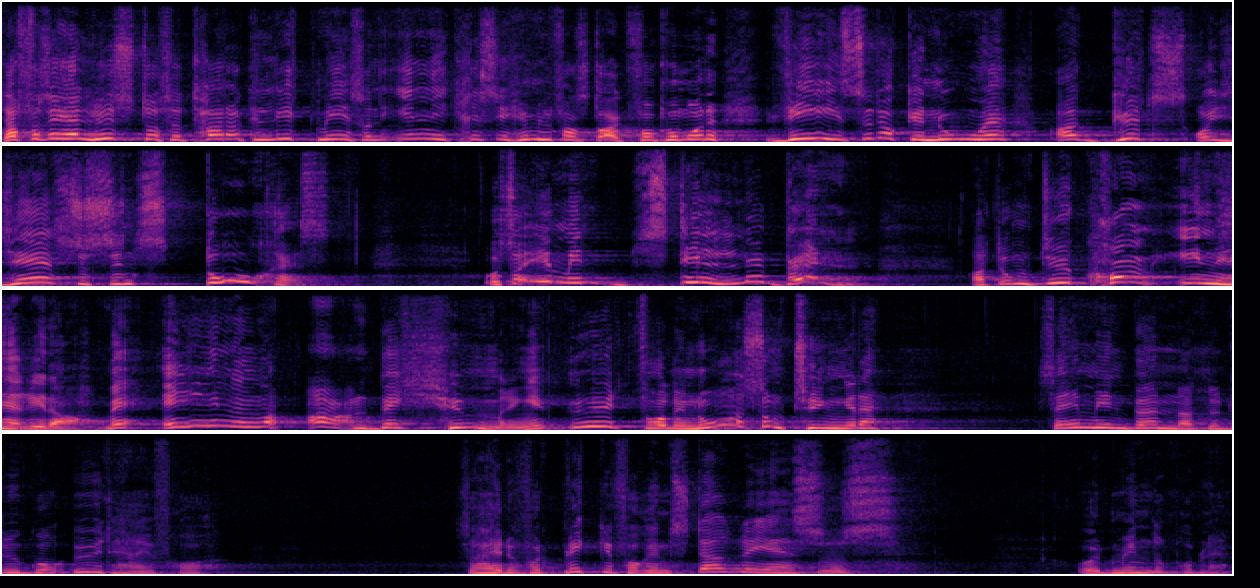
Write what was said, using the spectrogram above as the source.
Derfor har jeg lyst til å ta dere litt med sånn inn i Kristi himmelfartsdag for på en måte vise dere noe av Guds og Jesus sin storhet. Og så er min stille bønn at om du kom inn her i dag med en eller annen bekymring, utfordring, noe som tynger deg, så er min bønn at når du går ut herifra, så har du fått blikket for en større Jesus og et mindre problem.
